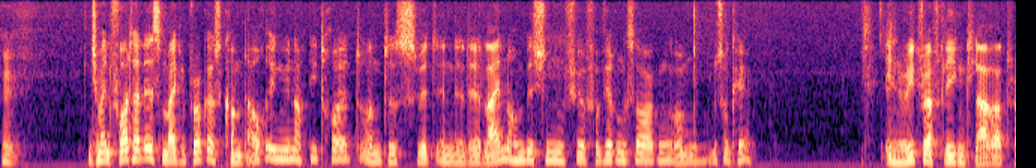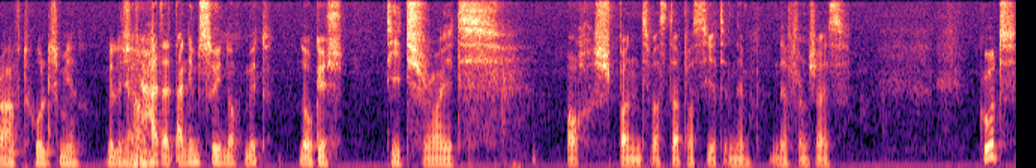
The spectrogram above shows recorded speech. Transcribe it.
Hm. Ich meine, Vorteil ist, Michael Brockers kommt auch irgendwie nach Detroit und es wird in der Line noch ein bisschen für Verwirrung sorgen. Um, ist okay. In Redraft liegen, klarer Draft, hole ich mir. Will ich ja, haben. Ja, dann, dann nimmst du ihn noch mit. Logisch. Detroit. Auch spannend, was da passiert in, dem, in der Franchise. Gut.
